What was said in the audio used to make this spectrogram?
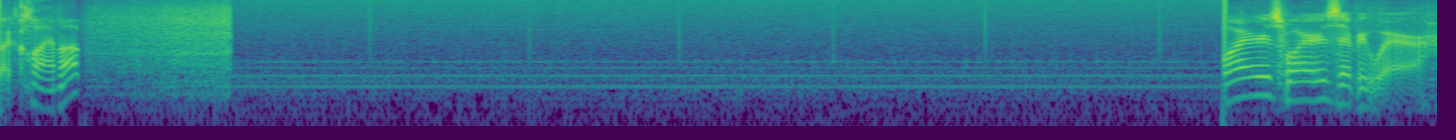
I climb up. Wires, wires everywhere.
